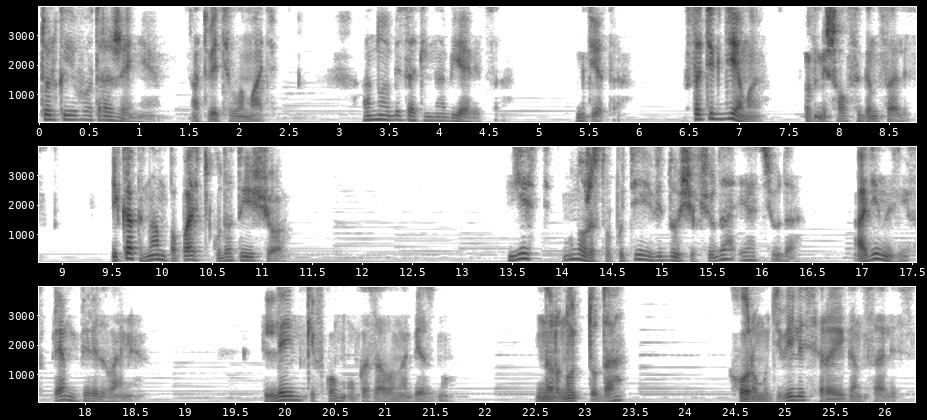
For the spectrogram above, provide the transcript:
только его отражение», — ответила мать. «Оно обязательно объявится. Где-то. Кстати, где мы?» Вмешался Гонсалес. И как нам попасть куда-то еще? Есть множество путей, ведущих сюда и отсюда. Один из них прямо перед вами. Лейн кивком указала на бездну. Нырнуть туда? Хором удивились Рэй и Гонсалес.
